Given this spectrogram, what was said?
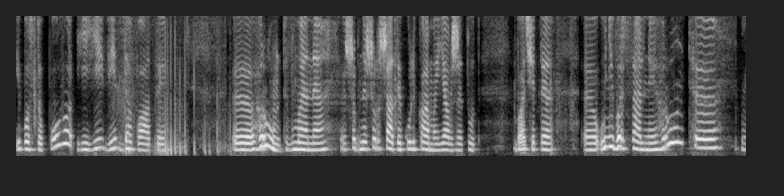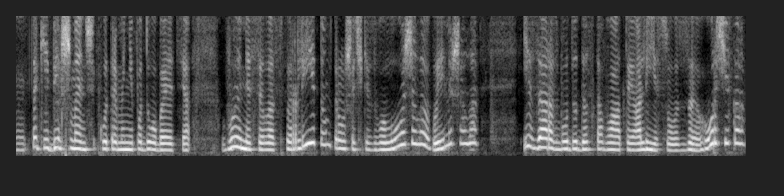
і поступово її віддавати. Е, Грунт в мене, щоб не шуршати кульками, я вже тут, бачите, е, універсальний ґрунт, е, такий більш-менш, котрий мені подобається. Вимісила з перлітом, трошечки зволожила, вимішала. І зараз буду доставати Алісу з горщика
